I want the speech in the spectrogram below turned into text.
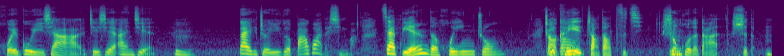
回顾一下这些案件，嗯，带着一个八卦的心吧，在别人的婚姻中，找可以找到自己。生活的答案。是的，嗯，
